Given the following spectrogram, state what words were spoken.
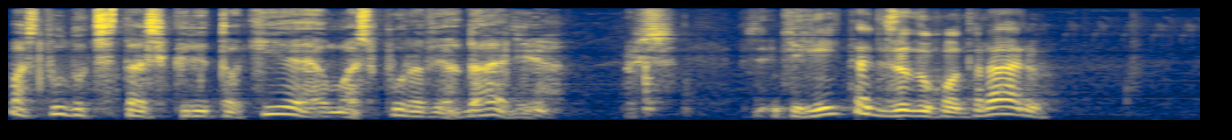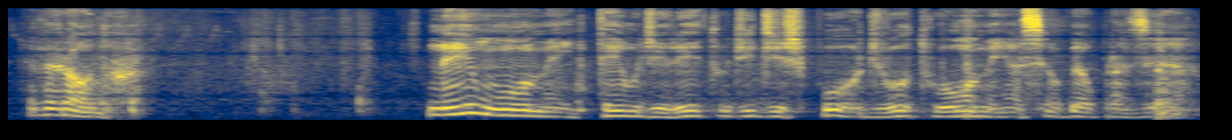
Mas tudo que está escrito aqui é a mais pura verdade. Mas ninguém está dizendo o contrário. Everaldo, nenhum homem tem o direito de dispor de outro homem a seu bel prazer.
